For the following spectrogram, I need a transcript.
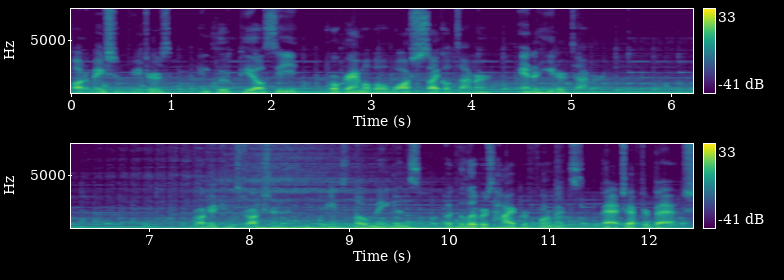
Automation features include PLC programmable wash cycle timer and a heater timer. Rugged construction means low maintenance but delivers high performance batch after batch.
